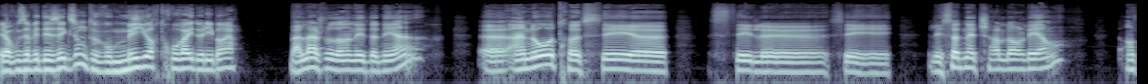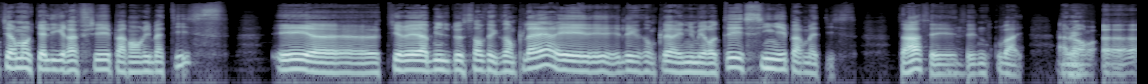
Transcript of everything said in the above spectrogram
Et alors, vous avez des exemples de vos meilleures trouvailles de libraires Bah là, je vous en ai donné un. Euh, un autre, c'est euh, le, les sonnets de Charles d'Orléans, entièrement calligraphiés par Henri Matisse et euh, tirés à 1200 exemplaires et l'exemplaire est numéroté signé par Matisse. Ça, c'est c'est une trouvaille. Alors, euh,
